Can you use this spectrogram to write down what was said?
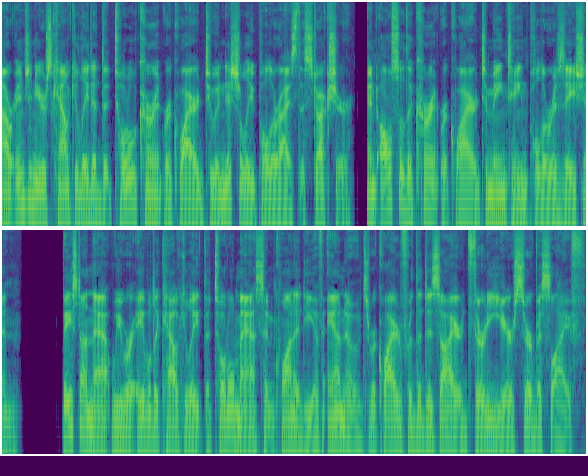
our engineers calculated the total current required to initially polarize the structure and also the current required to maintain polarization. Based on that, we were able to calculate the total mass and quantity of anodes required for the desired 30-year service life.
